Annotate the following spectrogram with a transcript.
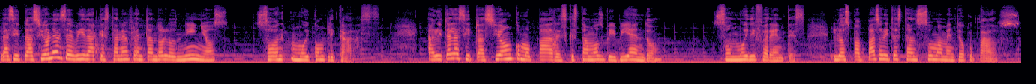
las situaciones de vida que están enfrentando los niños son muy complicadas. Ahorita la situación como padres que estamos viviendo son muy diferentes. Los papás ahorita están sumamente ocupados.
